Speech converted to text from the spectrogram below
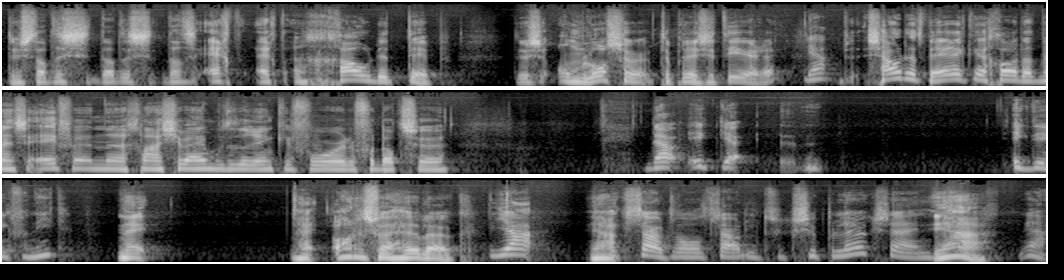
dus dat is, dat is, dat is echt, echt een gouden tip. Dus om losser te presenteren. Ja. Zou dat werken? Gewoon dat mensen even een glaasje wijn moeten drinken voor, voordat ze... Nou, ik, ja, ik denk van niet. Nee. Nee. Oh, dat is wel heel leuk. Ja, Ja. ik zou het wel, het zou natuurlijk superleuk zijn. Ja. ja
